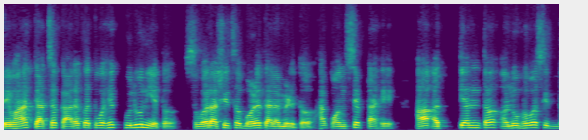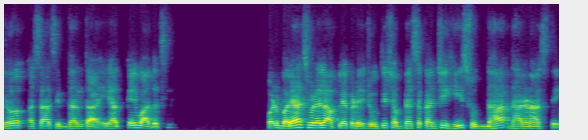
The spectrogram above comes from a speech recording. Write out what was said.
तेव्हा त्याचं कारकत्व हे खुलून येतं. स्वराशीचं बळ त्याला मिळतं. हा कॉन्सेप्ट आहे. हा अत्यंत अनुभव सिद्ध असा सिद्धांत आहे. यात काही वादच नाही. पण बऱ्याच वेळेला आपल्याकडे ज्योतिष अभ्यासकांची ही सुद्धा धारणा असते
